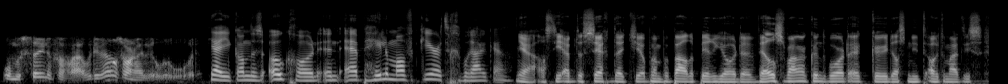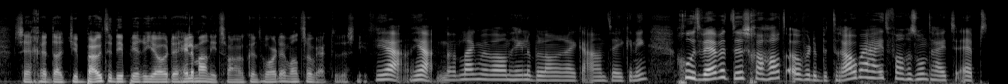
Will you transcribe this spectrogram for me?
ondersteunen van vrouwen die wel zwanger wilden worden. Ja, je kan dus ook gewoon een app helemaal verkeerd gebruiken. Ja, als die app dus zegt dat je op een bepaalde periode wel zwanger kunt worden, kun je dus niet automatisch zeggen dat je buiten die periode helemaal niet zwanger kunt worden, want zo werkt het dus niet. Ja, ja, dat lijkt me wel een hele belangrijke aantekening. Goed, we hebben het dus gehad over de betrouwbaarheid van gezondheidsapps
